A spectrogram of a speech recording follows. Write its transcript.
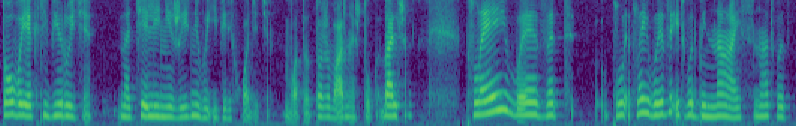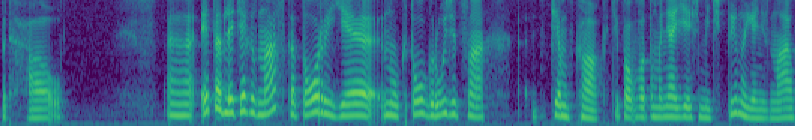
то вы и активируете, на те линии жизни вы и переходите. Вот, это тоже важная штука. Дальше. Play with it, play with it would be nice, not with but how. Э, это для тех из нас, которые, ну, кто грузится тем как. Типа, вот у меня есть мечты, но я не знаю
